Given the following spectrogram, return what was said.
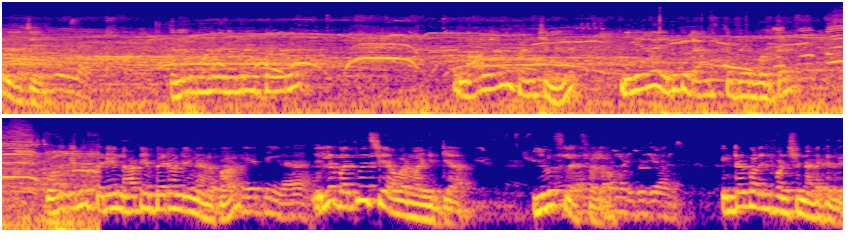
என்னாச்சு எல்லாம் போனதுக்கப்புறம் இப்போ வர நாலு நாள் ஃபங்க்ஷனு நீ எல்லாம் எதுக்கு டான்ஸ்க்கு பேர் கொடுத்த? உனக்கு என்ன பெரிய நாட்டிய பேர் நீ நினைப்பா இல்லை பத்மஸ்ரீ அவார்டு வாங்கியிருக்கியா? Useless fellow inter college function நடக்குது.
